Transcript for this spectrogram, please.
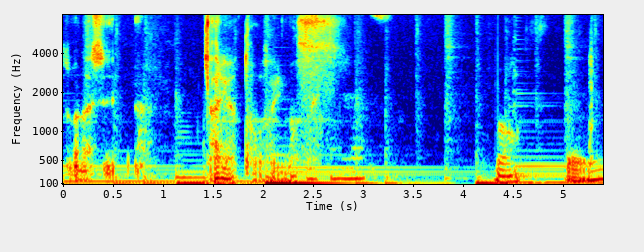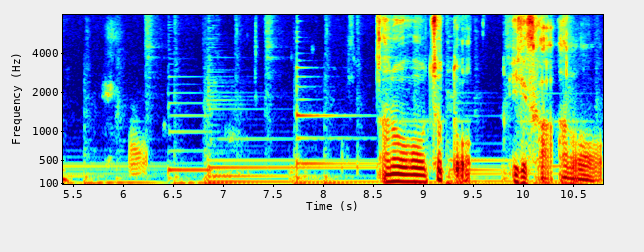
素晴らしい。ありがとうございます。まあ、えーあの、ちょっといいですか？あの、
